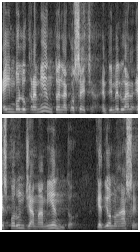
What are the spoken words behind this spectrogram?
e involucramiento en la cosecha, en primer lugar, es por un llamamiento que Dios nos hace.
